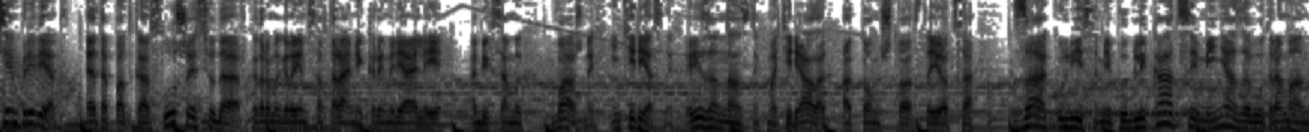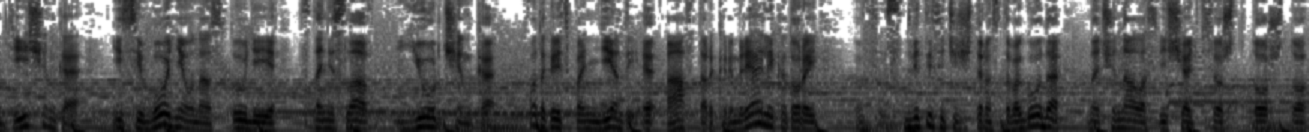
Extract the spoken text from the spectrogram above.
Всем привет! Это подкаст «Слушай сюда», в котором мы говорим с авторами Крым Реалии об их самых важных, интересных, резонансных материалах, о том, что остается за кулисами публикаций. Меня зовут Роман Тищенко, и сегодня у нас в студии Станислав Юрченко, фотокорреспондент и автор Крым Реалии, который с 2014 года начинал освещать все то, что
